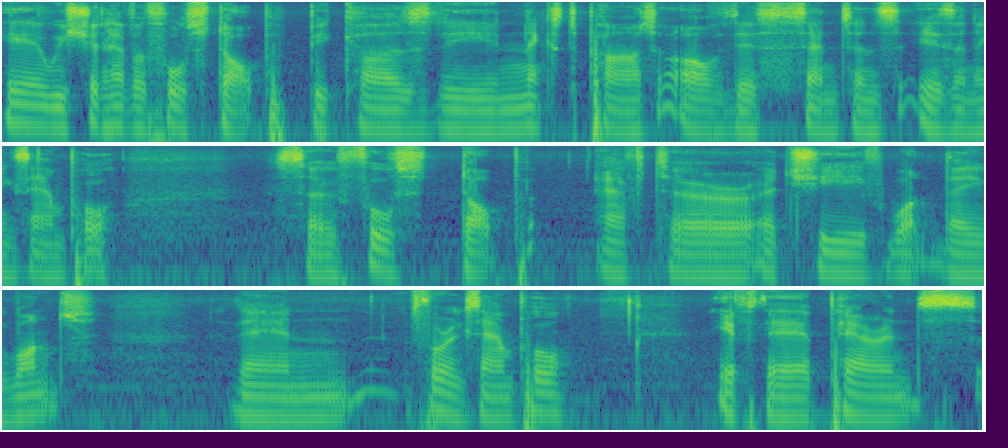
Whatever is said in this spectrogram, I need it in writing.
Here we should have a full stop because the next part of this sentence is an example. So full stop after achieve what they want. Then, for example, if their parents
